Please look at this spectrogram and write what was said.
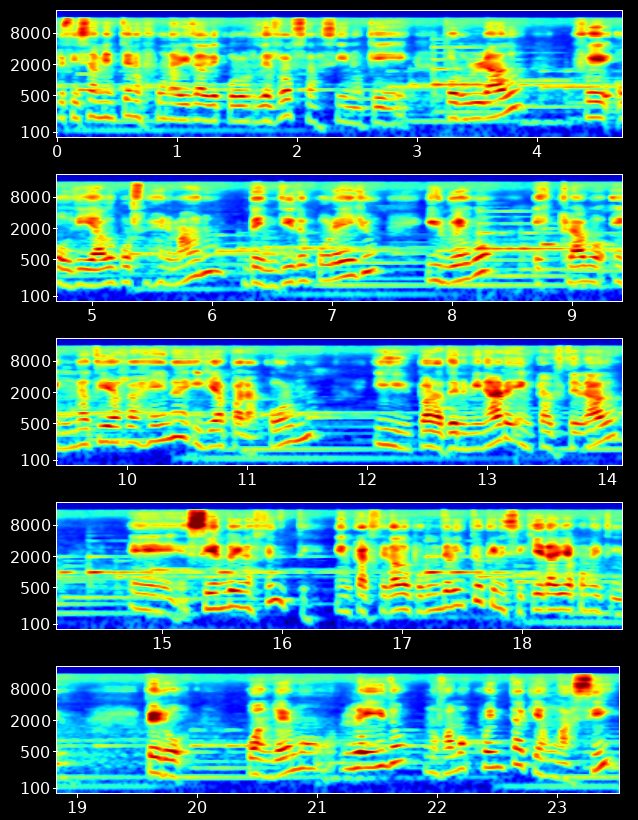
precisamente no fue una vida de color de rosa, sino que por un lado fue odiado por sus hermanos, vendido por ellos y luego esclavo en una tierra ajena y ya para colmo y para terminar encarcelado eh, siendo inocente, encarcelado por un delito que ni siquiera había cometido. Pero cuando hemos leído nos damos cuenta que aún así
